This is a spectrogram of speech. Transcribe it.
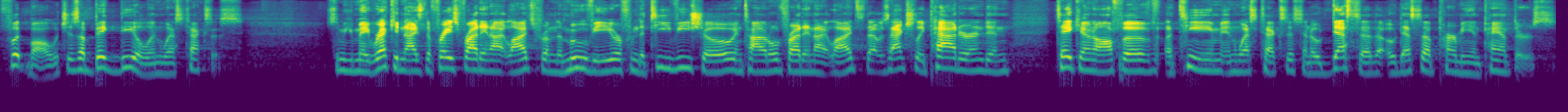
football, which is a big deal in West Texas. Some of you may recognize the phrase Friday Night Lights from the movie or from the TV show entitled Friday Night Lights that was actually patterned and taken off of a team in West Texas in Odessa, the Odessa Permian Panthers.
